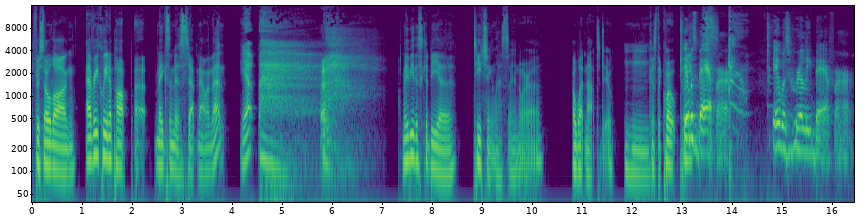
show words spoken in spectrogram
for so long. Every queen of pop uh, makes a misstep now and then. Yep. Maybe this could be a teaching lesson or a a what not to do because the quote It was bad for her. It was really bad for her.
